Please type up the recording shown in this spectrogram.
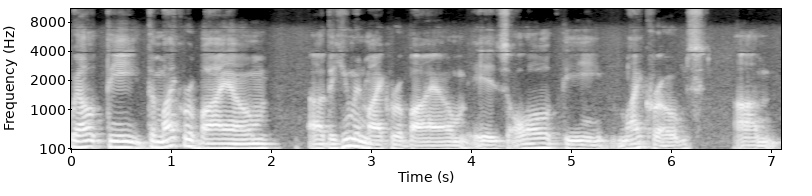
Well, the, the microbiome uh, the human microbiome is all the microbes um,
